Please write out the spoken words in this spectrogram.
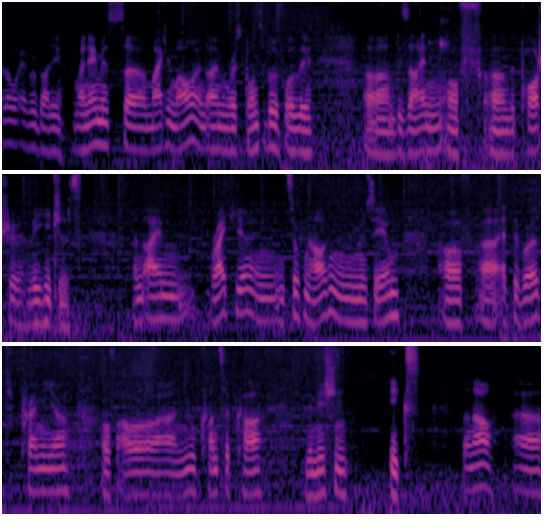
Hello everybody, my name is uh, Michael Mauer and I'm responsible for the uh, design of uh, the Porsche vehicles. And I'm right here in, in Zuffenhausen in the museum of, uh, at the world premiere of our uh, new concept car, the Mission X. So now uh,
